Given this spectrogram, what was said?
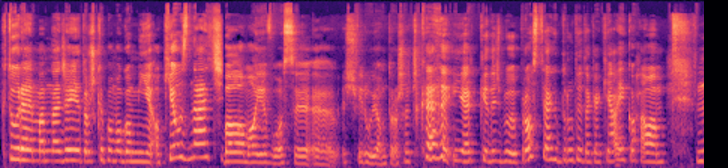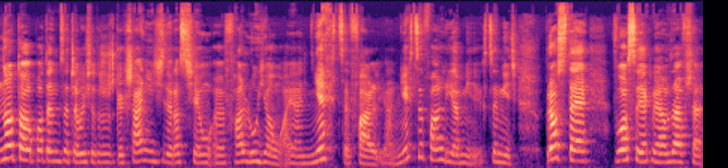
które mam nadzieję troszkę pomogą mi je okiełznać, bo moje włosy e, świrują troszeczkę i jak kiedyś były proste jak druty, tak jak ja je kochałam, no to potem zaczęły się troszeczkę chrzanić i teraz się e, falują, a ja nie chcę fal, ja nie chcę fal, ja mie- chcę mieć proste włosy, jak miałam zawsze,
